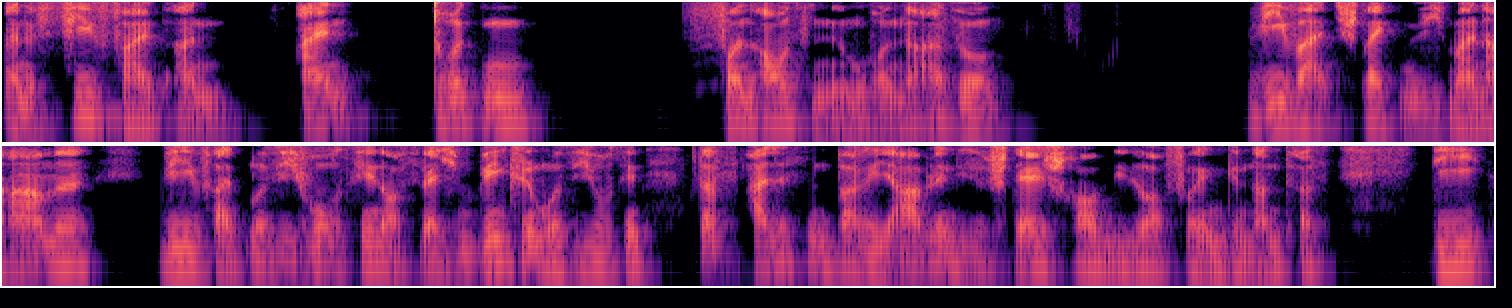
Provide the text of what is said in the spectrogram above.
eine Vielfalt an Eindrücken von außen im Grunde. Also wie weit strecken sich meine Arme, wie weit muss ich hochziehen, aus welchem Winkel muss ich hochziehen. Das alles sind Variablen, diese Stellschrauben, die du auch vorhin genannt hast, die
